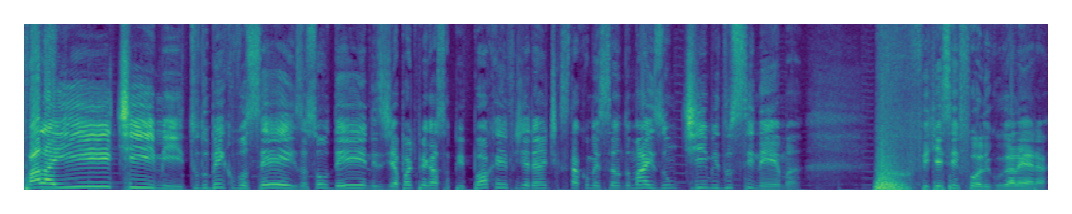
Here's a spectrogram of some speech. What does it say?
Fala aí, time! Tudo bem com vocês? Eu sou o Denis. Já pode pegar sua pipoca e refrigerante que está começando mais um time do cinema. Uf, fiquei sem fôlego, galera.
